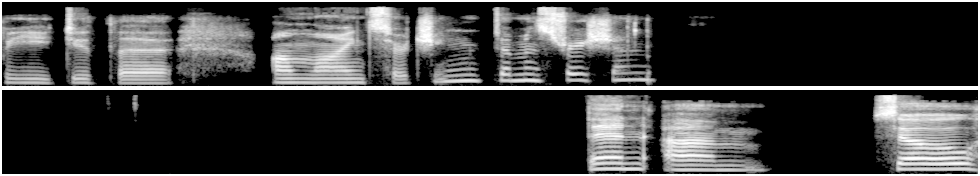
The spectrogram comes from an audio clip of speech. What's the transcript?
we do the online searching demonstration. Then, um, so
